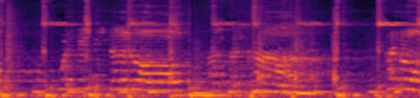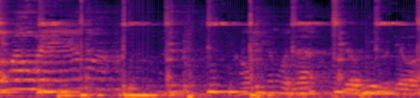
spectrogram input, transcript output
งวันนี้เจอโลกอาจจะขาดขนมมาแววเขามีทั้งหมดแล้วเดี๋ยวพี่คนเดียวอะ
